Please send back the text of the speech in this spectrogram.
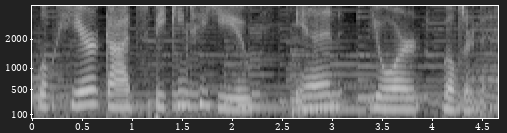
will hear God speaking to you in your wilderness.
